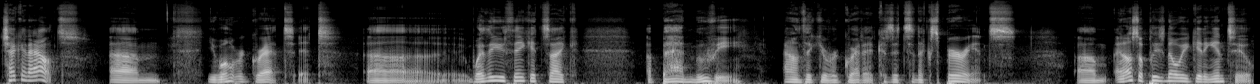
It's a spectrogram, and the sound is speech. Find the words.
check it out. Um, you won't regret it. Uh, whether you think it's like a bad movie, I don't think you'll regret it because it's an experience. Um, and also, please know what you're getting into.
